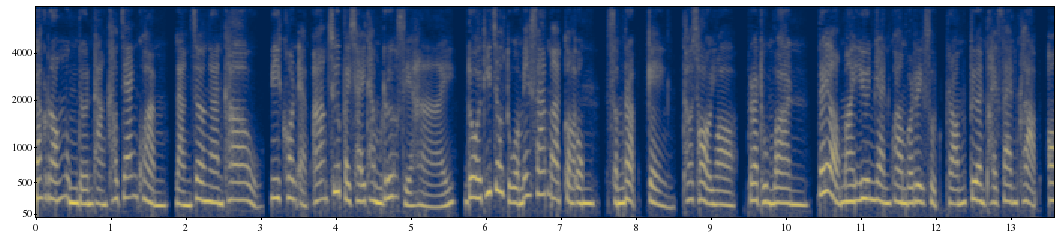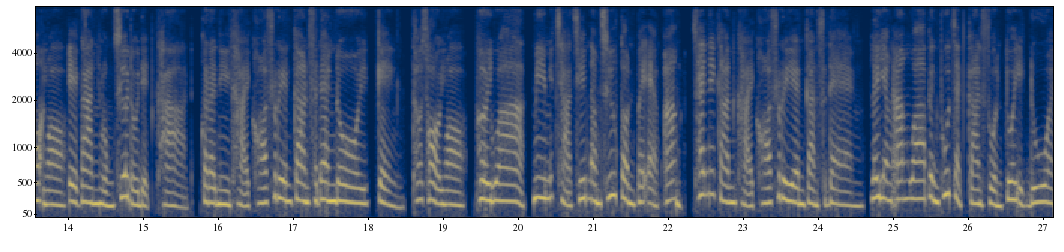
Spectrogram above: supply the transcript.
นักร้องหนุ่มเดินทางเข้าแจ้งความ หลังเจองานเข้า มีคนแอบอ้างชื่อไปใช้ทำเรื่องเสียหาย โดยที่เจ้าตัวไม่ทราบมาก่อนสำหรับเก่งทชอยประทุมวัน ได้ออกมายืนยันความบริสุทธิ์พร้อมเตือนภัยแฟนคลับออเอการหลงเชื่อโดยเด็ดขาด กรณีขายคอร์สเรียนการแสดงโดย เก่งทชอยเผยว่ามีมิจฉาชีพนำชื่อตนไปแอบอ้าง ใช้ในการขายคอร์สเรียนการแสดง และยังอ้างว่าเป็นผู้จัดการส่วนตัวอีกด้วย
